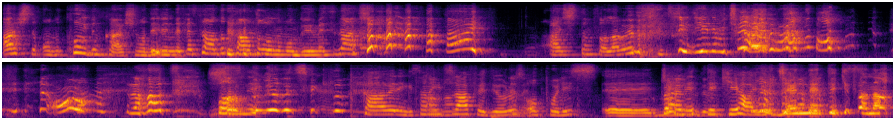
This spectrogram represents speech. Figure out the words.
Açtım onu koydum karşıma derin nefes aldım pantolonumun düğmesini açtım. açtım falan böyle sütyenimi çıkardım Oh, rahat. bastım ya da çıktım. Kahverengi sana Ama- itiraf ediyoruz. Evet. O polis e, cennetteki hayır cennetteki sana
